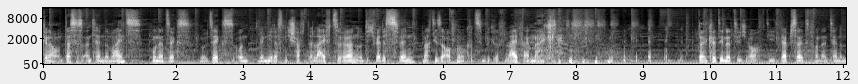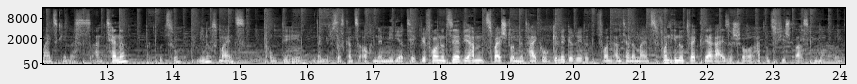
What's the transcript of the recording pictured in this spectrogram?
Genau, und das ist Antenne Mainz 10606. Und wenn ihr das nicht schafft, live zu hören, und ich werde Sven nach dieser Aufnahme kurz den Begriff live einmal erklären, dann könnt ihr natürlich auch auf die Website von Antenne Mainz gehen. Das ist Antenne, hört gut zu, minus mainz.de. Und dann gibt es das Ganze auch in der Mediathek. Wir freuen uns sehr. Wir haben zwei Stunden mit Heiko Gille geredet von Antenne Mainz, von Hin und Weg der Reiseshow. Hat uns viel Spaß gemacht und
